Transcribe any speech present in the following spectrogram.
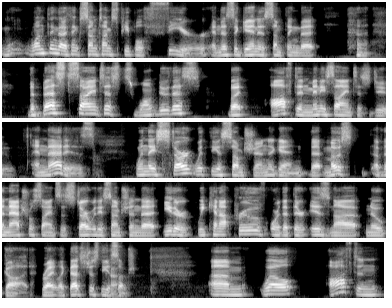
w- one thing that I think sometimes people fear, and this again is something that the best scientists won't do this, but often many scientists do. And that is when they start with the assumption, again, that most of the natural sciences start with the assumption that either we cannot prove or that there is not no God, right? Like that's just the yeah. assumption. Um, well, often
